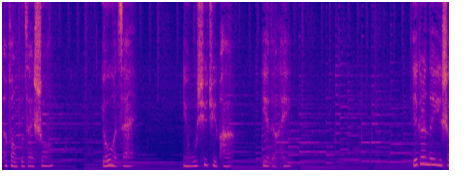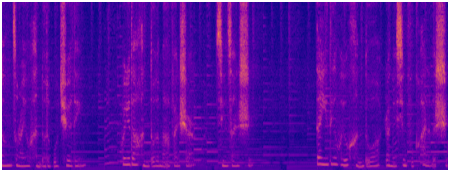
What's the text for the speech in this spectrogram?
他仿佛在说：“有我在，你无需惧怕夜的黑。”一个人的一生纵然有很多的不确定，会遇到很多的麻烦事儿、心酸事，但一定会有很多让你幸福快乐的事。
